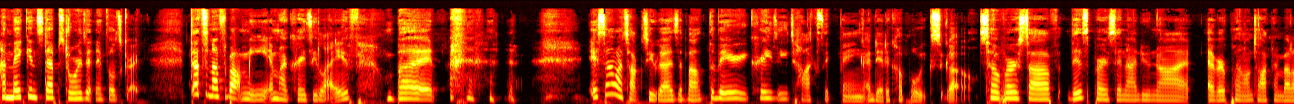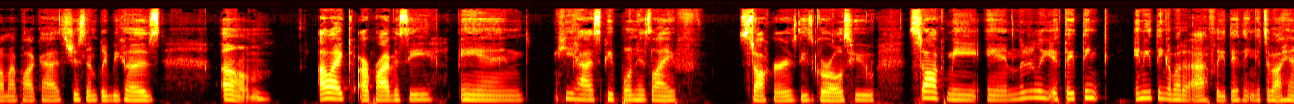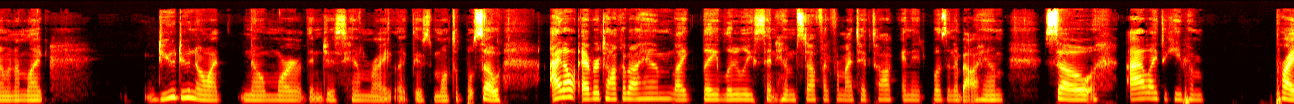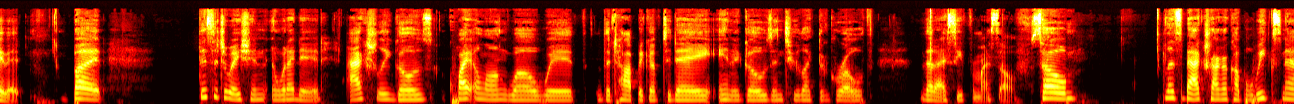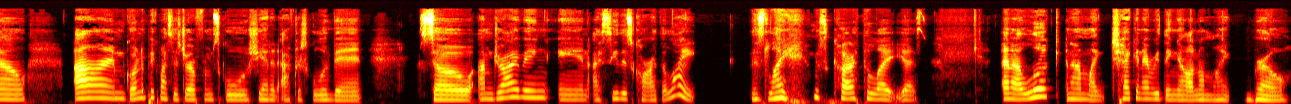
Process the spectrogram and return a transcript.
I'm making steps towards it and it feels great. That's enough about me and my crazy life, but it's time I talk to you guys about the very crazy toxic thing I did a couple weeks ago. So first off, this person I do not ever plan on talking about on my podcast just simply because um I like our privacy and he has people in his life stalkers, these girls who stalk me, and literally, if they think anything about an athlete, they think it's about him. And I'm like, do you do know I know more than just him, right? Like, there's multiple. So I don't ever talk about him. Like, they literally sent him stuff like from my TikTok, and it wasn't about him. So I like to keep him private. But this situation and what I did actually goes quite along well with the topic of today, and it goes into like the growth that I see for myself. So let's backtrack a couple weeks now. I'm going to pick my sister up from school. She had an after school event. So I'm driving and I see this car at the light. This light, this car at the light, yes. And I look and I'm like checking everything out and I'm like, bro,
